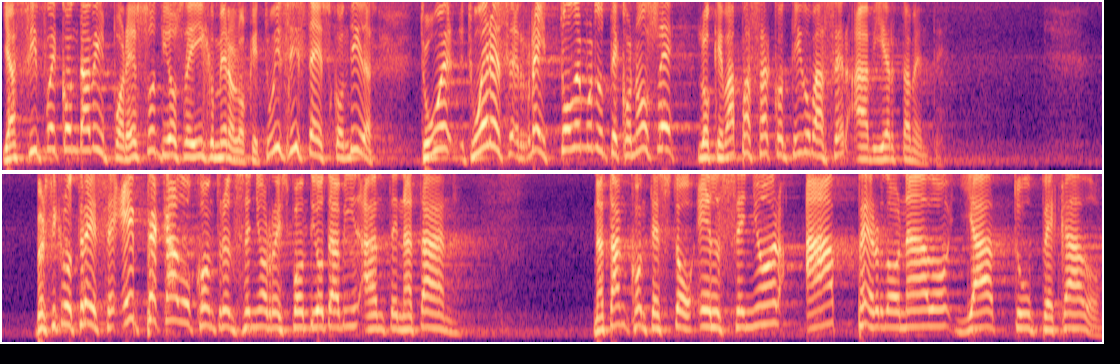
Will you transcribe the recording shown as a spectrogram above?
Y así fue con David. Por eso Dios le dijo, mira, lo que tú hiciste escondidas, tú, eres el rey, todo el mundo te conoce, lo que va a pasar contigo va a ser abiertamente. Versículo 13, he pecado contra el Señor, respondió David ante Natán. Natán contestó, el Señor ha perdonado ya tu pecado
